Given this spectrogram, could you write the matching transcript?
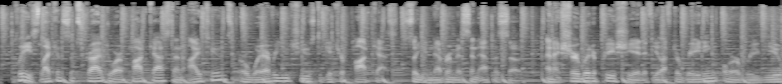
Please like and subscribe to our podcast on iTunes or wherever you choose to get your podcasts so you never miss an episode. And I sure would appreciate if you left a rating or a review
